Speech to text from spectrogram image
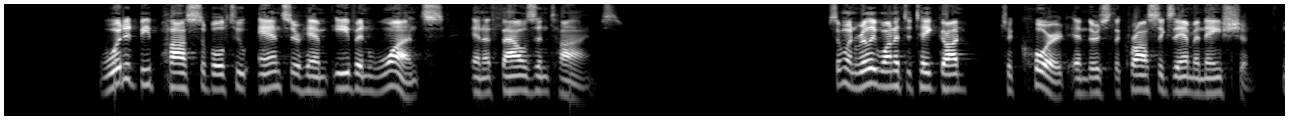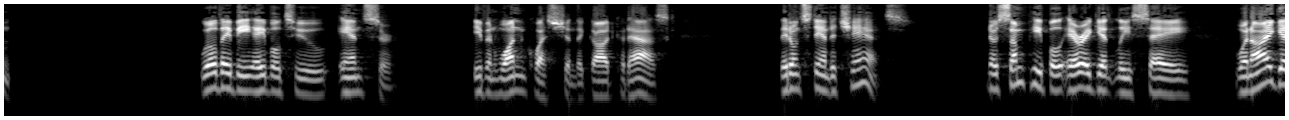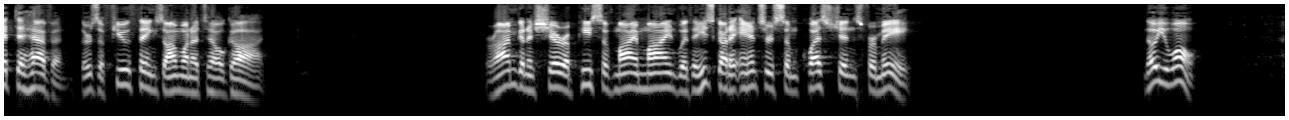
would it be possible to answer him even once in a thousand times? Someone really wanted to take God to court and there's the cross examination. Will they be able to answer even one question that God could ask? They don't stand a chance. You know, some people arrogantly say, when I get to heaven, there's a few things I want to tell God. Or I'm going to share a piece of my mind with him. He's got to answer some questions for me. No, you won't.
